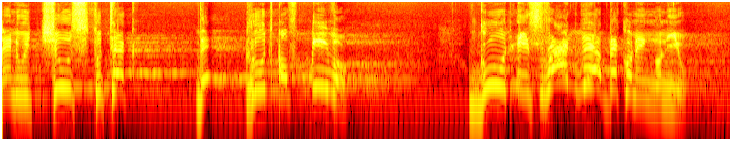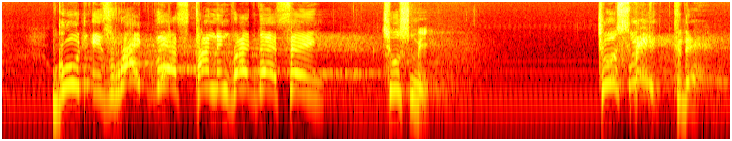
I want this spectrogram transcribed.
and we choose to take the route of evil, good is right there beckoning on you. Good is right there, standing right there, saying, Choose me. Choose me today.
